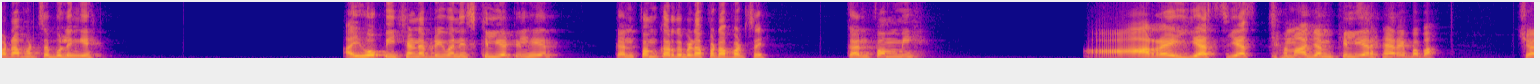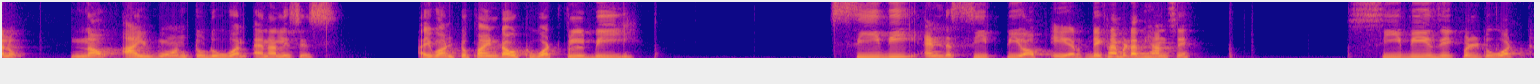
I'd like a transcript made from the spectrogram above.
फटाफट से बोलेंगे। I hope each and every one is clear till here confirm कर दो बेटा फटाफट से। कंफर्म मी अरे यस यस झमाझम क्लियर है रे बाबा। चलो now I want to do one analysis I want to find out what will be CV and CP of air देखना बेटा ध्यान से। CV is equal to what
